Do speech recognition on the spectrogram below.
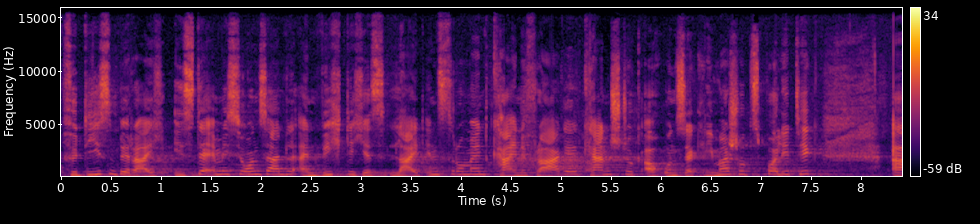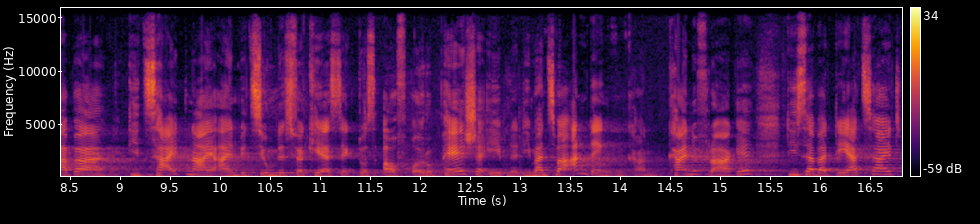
Für diesen Bereich ist der Emissionshandel ein wichtiges Leitinstrument, keine Frage, Kernstück auch unserer Klimaschutzpolitik. Aber die zeitnahe Einbeziehung des Verkehrssektors auf europäischer Ebene, die man zwar andenken kann, keine Frage, die ist aber derzeit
